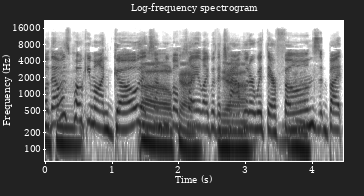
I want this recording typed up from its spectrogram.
something? that was Pokemon Go that some Oh, people okay. play like with a Yeah. tablet or with their phones, but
